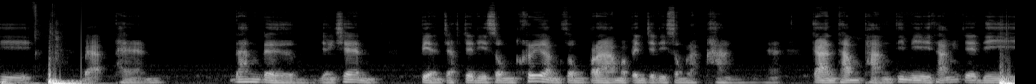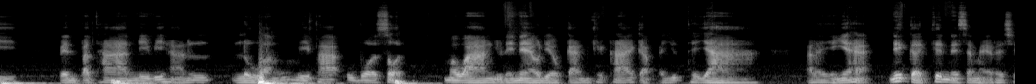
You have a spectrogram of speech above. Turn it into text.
ที่แบบแผนดั้งเดิม อย่างเช่น เปลี่ยนจากเจดีย์ทรงเครื่องทรงปรามาเป็นเจดีย์ทรงระฆังนะการทำผังที่มีทั้งเจดีย์เป็นประธานมีวิหารหลวง มีพระอุโบสถมาวางอยู่ในแนวเดียวกัน คล้าย ๆ กับอยุธยา อะไรอย่างเงี้ยฮะนี่เกิดขึ้นในสมัยรัช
